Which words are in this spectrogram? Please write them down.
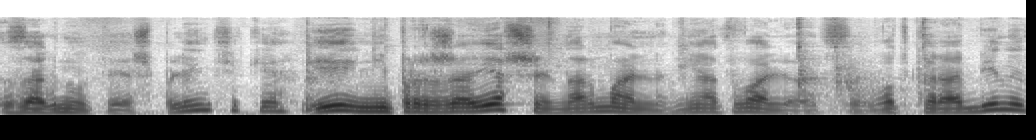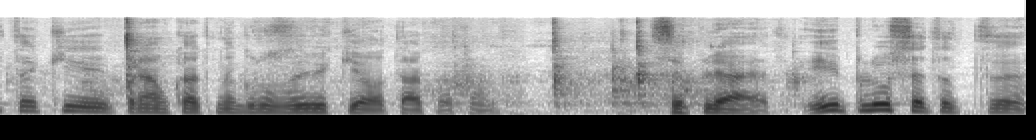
загнутые шплинтики. И не проржавевшие, нормально, не отваливаются. Вот карабины такие, прям как на грузовике, вот так вот он цепляет. И плюс этот э,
